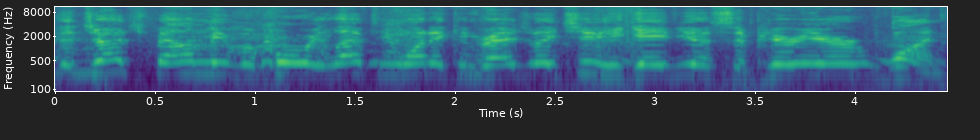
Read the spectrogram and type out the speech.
the judge found me before we left. He wanted to congratulate you. He gave you a superior one.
